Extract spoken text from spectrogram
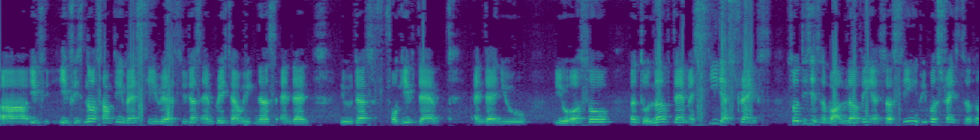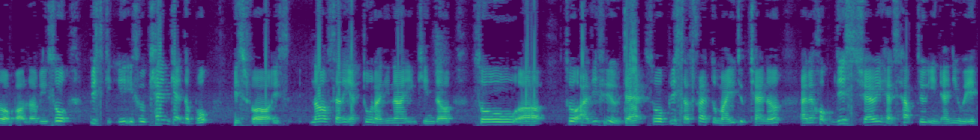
uh, if if it's not something very serious, you just embrace their weakness and then you just forgive them, and then you you also learn to love them and see their strengths. So this is about loving as well. Seeing people's strengths is also about loving. So if you can get the book, it's for it's now selling at two ninety nine in Kindle. So uh, so I leave you with that. So please subscribe to my YouTube channel, and I hope this sharing has helped you in any way.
